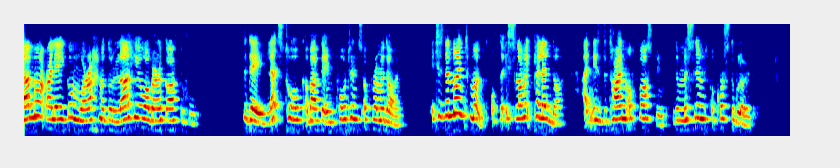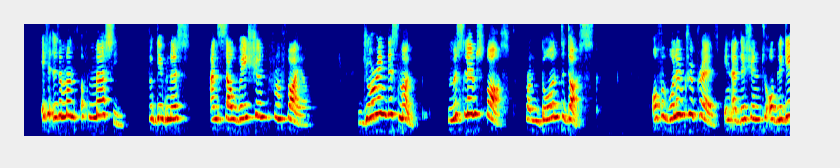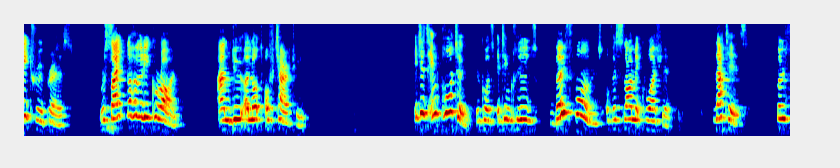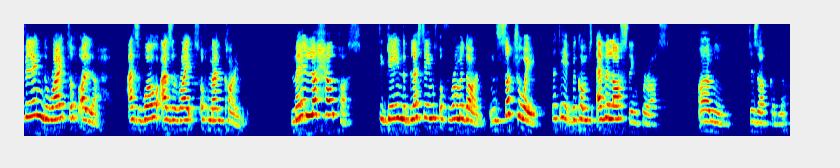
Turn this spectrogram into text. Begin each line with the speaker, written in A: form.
A: Assalamu alaikum wa rahmatullahi wa barakatuhu. Today, let's talk about the importance of Ramadan. It is the ninth month of the Islamic calendar and is the time of fasting for the Muslims across the globe. It is a month of mercy, forgiveness, and salvation from fire. During this month, Muslims fast from dawn to dusk, voluntary prayers in addition to obligatory prayers, recite the Holy Quran, and do a lot of charity. It is important because it includes both forms of Islamic worship, that is, fulfilling the rights of Allah as well as the rights of mankind. May Allah help us to gain the blessings of Ramadan in such a way that it becomes everlasting for us. Ameen. Jazakallah.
